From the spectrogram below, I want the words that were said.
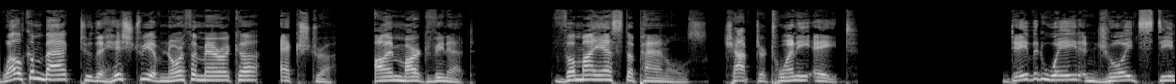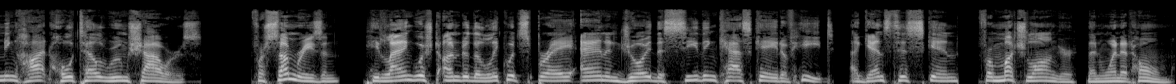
Welcome back to the History of North America Extra. I'm Mark Vinet. The Maesta Panels, Chapter 28. David Wade enjoyed steaming hot hotel room showers. For some reason, he languished under the liquid spray and enjoyed the seething cascade of heat against his skin for much longer than when at home.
